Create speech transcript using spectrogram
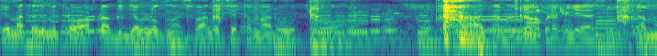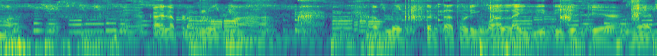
જય માતાજી મિત્રો આપણા બીજા વ્લોગમાં સ્વાગત છે તમારું. તો તમે જો આપણે બીજા છીએ ગામમાં. ને કાલે આપણા બ્લોગમાં અપલોડ કરતાં થોડીક વાર લાગી ગઈ હતી કેમ કે નેટ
